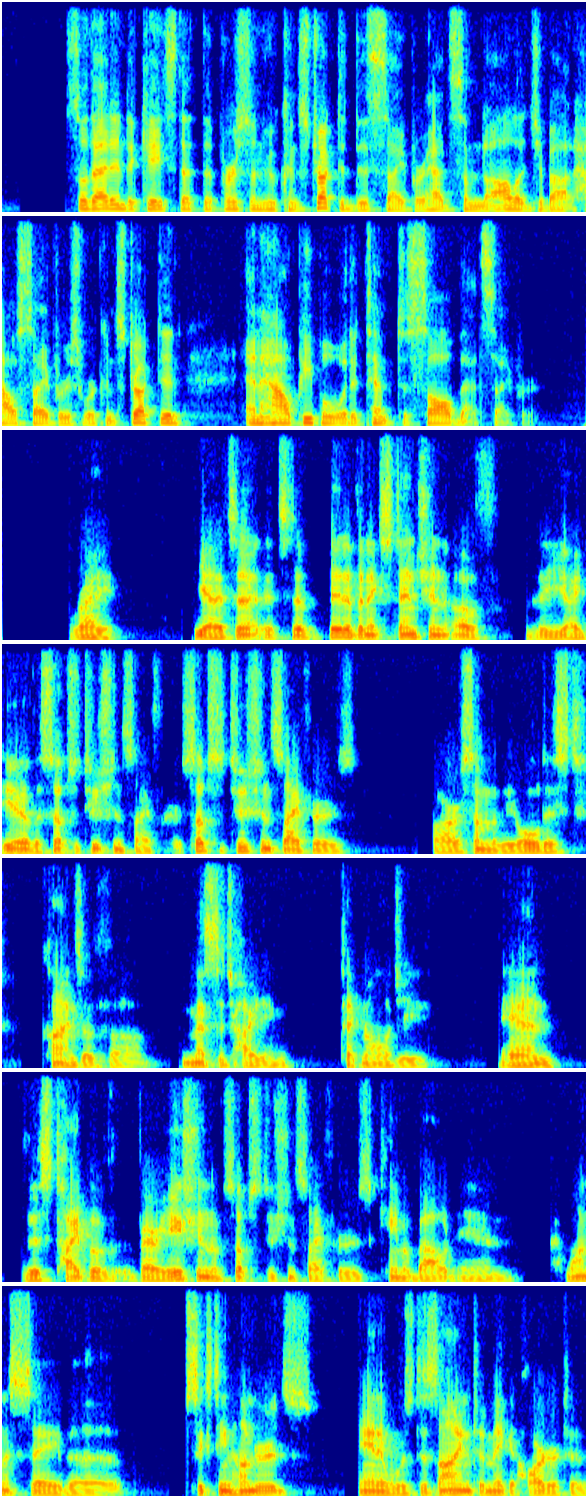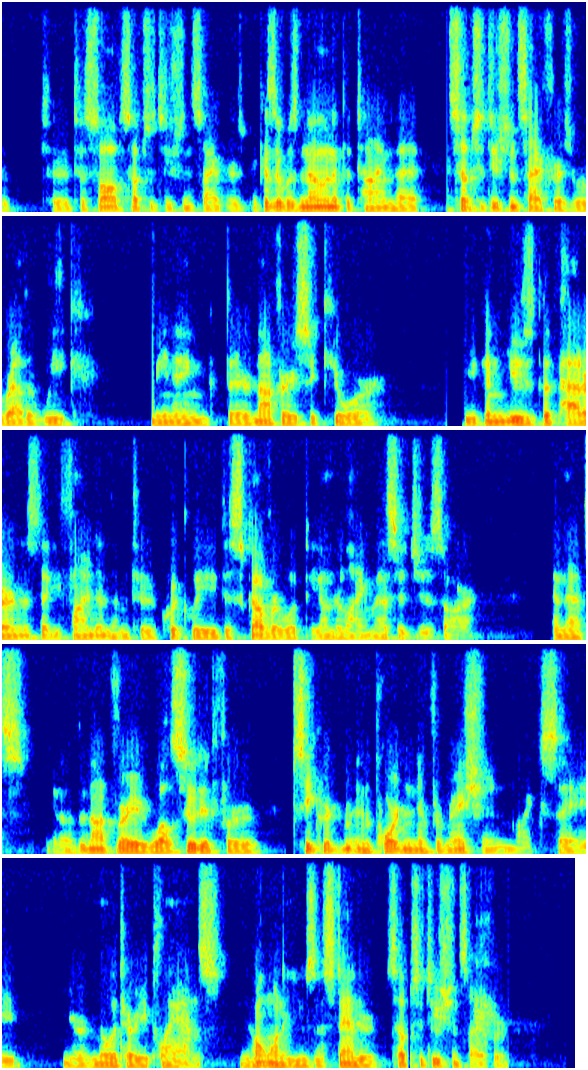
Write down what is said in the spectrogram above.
So that indicates that the person who constructed this cipher had some knowledge about how ciphers were constructed and how people would attempt to solve that cipher. Right. Yeah, it's a it's a bit of an extension of the idea of a substitution cipher. Substitution ciphers are some of the oldest kinds of uh, message hiding technology. And this type of variation of substitution ciphers came about in, I want to say, the 1600s. And it was designed to make it harder to, to, to solve substitution ciphers because it was known at the time that substitution ciphers were rather weak, meaning they're not very secure. You can use the patterns that you find in them to quickly discover what the underlying messages are and that's you know they're not very well suited for secret important information like say your military plans. You don't want to use a standard substitution cipher.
